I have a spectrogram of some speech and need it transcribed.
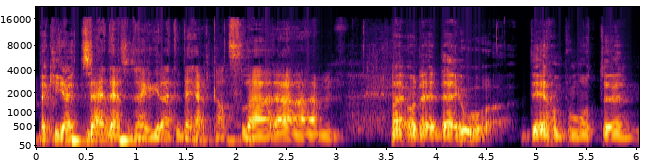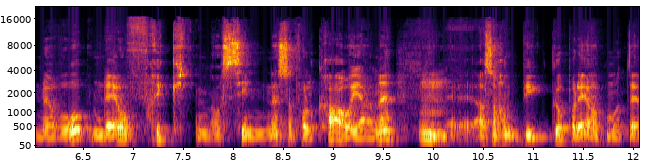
Det er ikke greit. Det, det syns jeg ikke er greit i det hele tatt. Så det er eh, Nei, og det, det er jo det han på en måte nører opp, men det er jo frykten og sinnet som folk har, og gjerne eh, Altså, han bygger på det, og på en måte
